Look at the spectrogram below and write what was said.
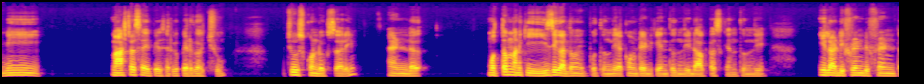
మీ మాస్టర్స్ అయిపోయేసరికి పెరగచ్చు. చూసుకోండి ఒకసారి. అండ్ మొత్తం మనకి ఈజీగా అర్థమైపోతుంది. అకౌంటెంట్కి ఎంత ఉంది? డాక్టర్స్కి ఎంత ఉంది? ఇలా డిఫరెంట్ డిఫరెంట్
